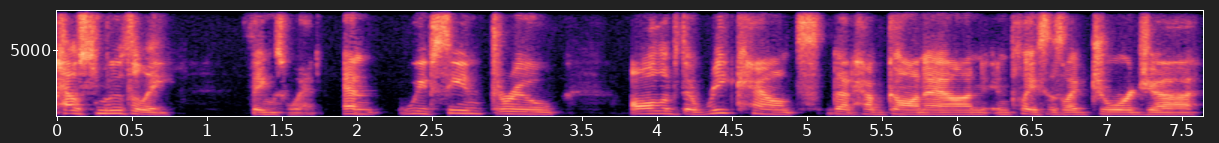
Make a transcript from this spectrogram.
how smoothly things went. And we've seen through all of the recounts that have gone on in places like Georgia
